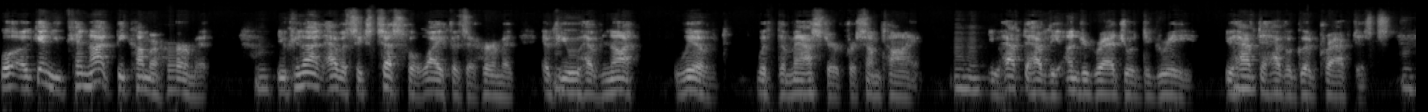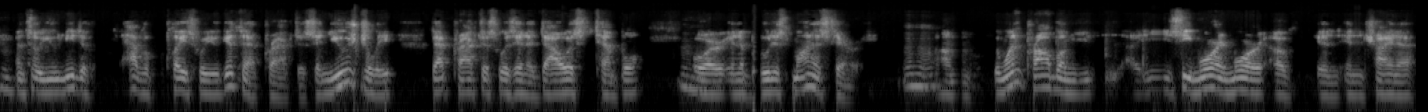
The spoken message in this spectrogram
well, again, you cannot become a hermit. Mm-hmm. You cannot have a successful life as a hermit if mm-hmm. you have not lived with the master for some time. Mm-hmm. You have to have the undergraduate degree. You mm-hmm. have to have a good practice. Mm-hmm. And so you need to have a place where you get that practice. And usually that practice was in a Taoist temple mm-hmm. or in a Buddhist monastery. Mm-hmm. Um, the one problem you, you, see more and more of in, in China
